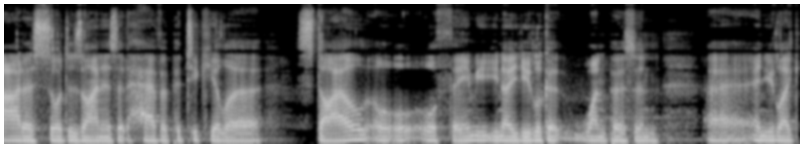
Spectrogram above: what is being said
artists or designers that have a particular style or, or, or theme. You, you, know, you look at one person uh, and you like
